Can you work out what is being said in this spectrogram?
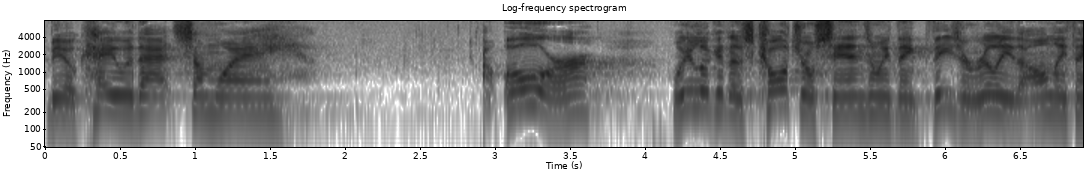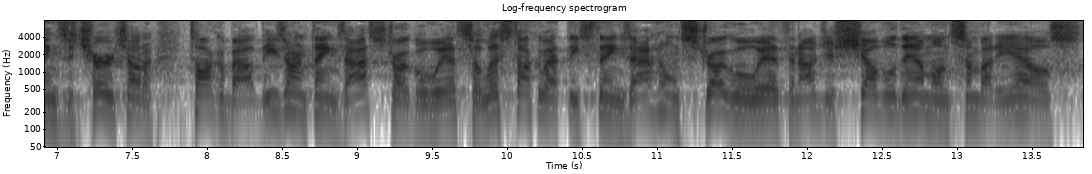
be okay with that some way. Or we look at those cultural sins and we think these are really the only things the church ought to talk about. These aren't things I struggle with, so let's talk about these things I don't struggle with and I'll just shovel them on somebody else.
